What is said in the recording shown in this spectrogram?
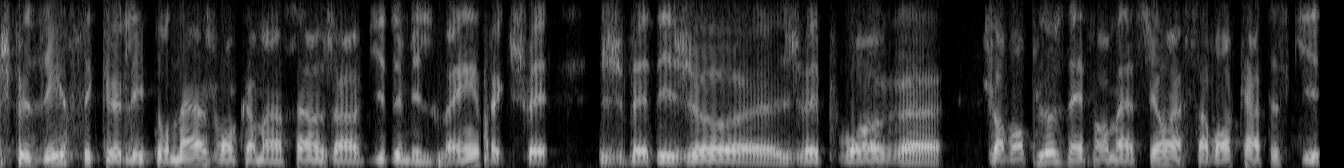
je, peux dire, c'est que les tournages vont commencer en janvier 2020. Fait que je vais déjà euh, je vais pouvoir euh, je vais avoir plus d'informations à savoir quand est-ce qu'ils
